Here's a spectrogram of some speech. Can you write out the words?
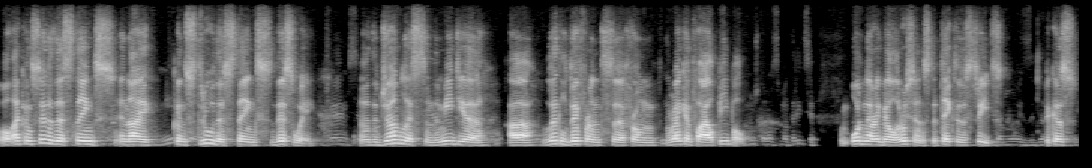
Well, I consider these things and I construe these things this way. Uh, the journalists and the media are little different uh, from rank and file people, from ordinary Belarusians that take to the streets. Because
